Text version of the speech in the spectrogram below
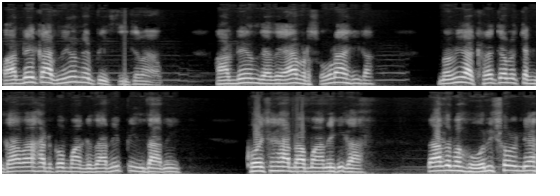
ਸਾਡੇ ਘਰ ਨਹੀਂ ਉਹਨੇ ਪੀਤੀ ਸ਼ਰਾਬ। ਸਾਡੇ ਹੁੰਦਿਆਂ ਤੇ ਐ ਵਰਸੋੜਾ ਸੀਗਾ। ਮੈਂ ਵੀ ਆਖਿਆ ਚਲੋ ਚੰਗਾ ਵਾ ਸਾਡੇ ਕੋ ਮੰਗਦਾ ਨਹੀਂ ਪੀਂਦਾ ਨਹੀਂ। ਖੁਸ਼ ਸਾਡਾ ਮਨ ਸੀਗਾ ਤਾਂ ਤੇ ਮੈਂ ਹੋਰ ਹੀ ਸੁਣ ਲਿਆ।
